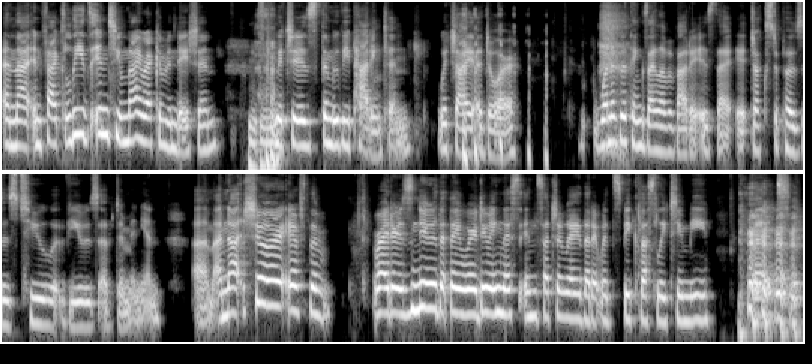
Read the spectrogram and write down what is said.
And that, in fact, leads into my recommendation, Mhm. which is the movie Paddington, which I adore. One of the things I love about it is that it juxtaposes two views of dominion. Um, I'm not sure if the writers knew that they were doing this in such a way that it would speak thusly to me. But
